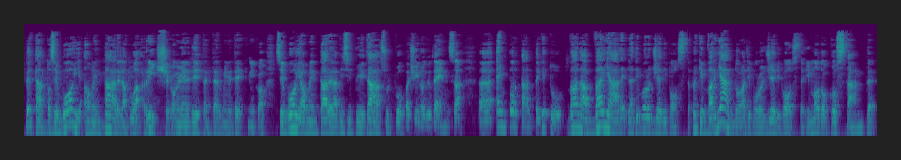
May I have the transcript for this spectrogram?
Pertanto, se vuoi aumentare la tua reach, come viene detta in termine tecnico, se vuoi aumentare la visibilità sul tuo bacino di utenza, eh, è importante che tu vada a variare la tipologia di post, perché variando la tipologia di post in modo costante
